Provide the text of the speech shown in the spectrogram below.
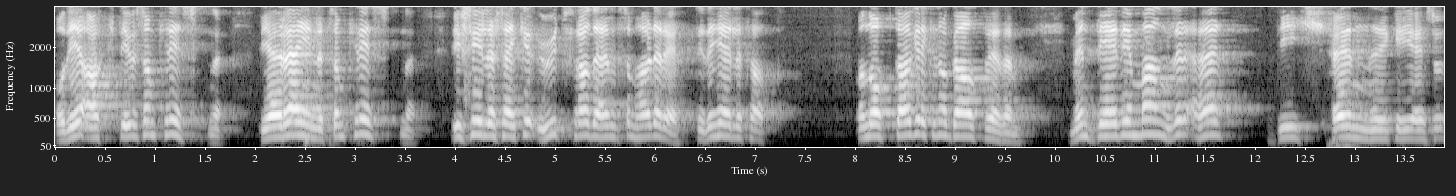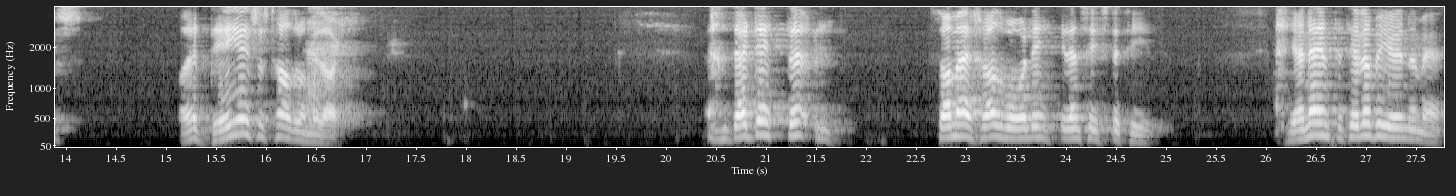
og de er aktive som kristne. De er regnet som kristne. De skiller seg ikke ut fra dem som har det rett i det hele tatt. Man oppdager ikke noe galt ved dem. Men det de mangler, er de kjenner ikke Jesus. Og det er det Jesus taler om i dag. Det er dette som er så alvorlig i den siste tid. Jeg nevnte til å begynne med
